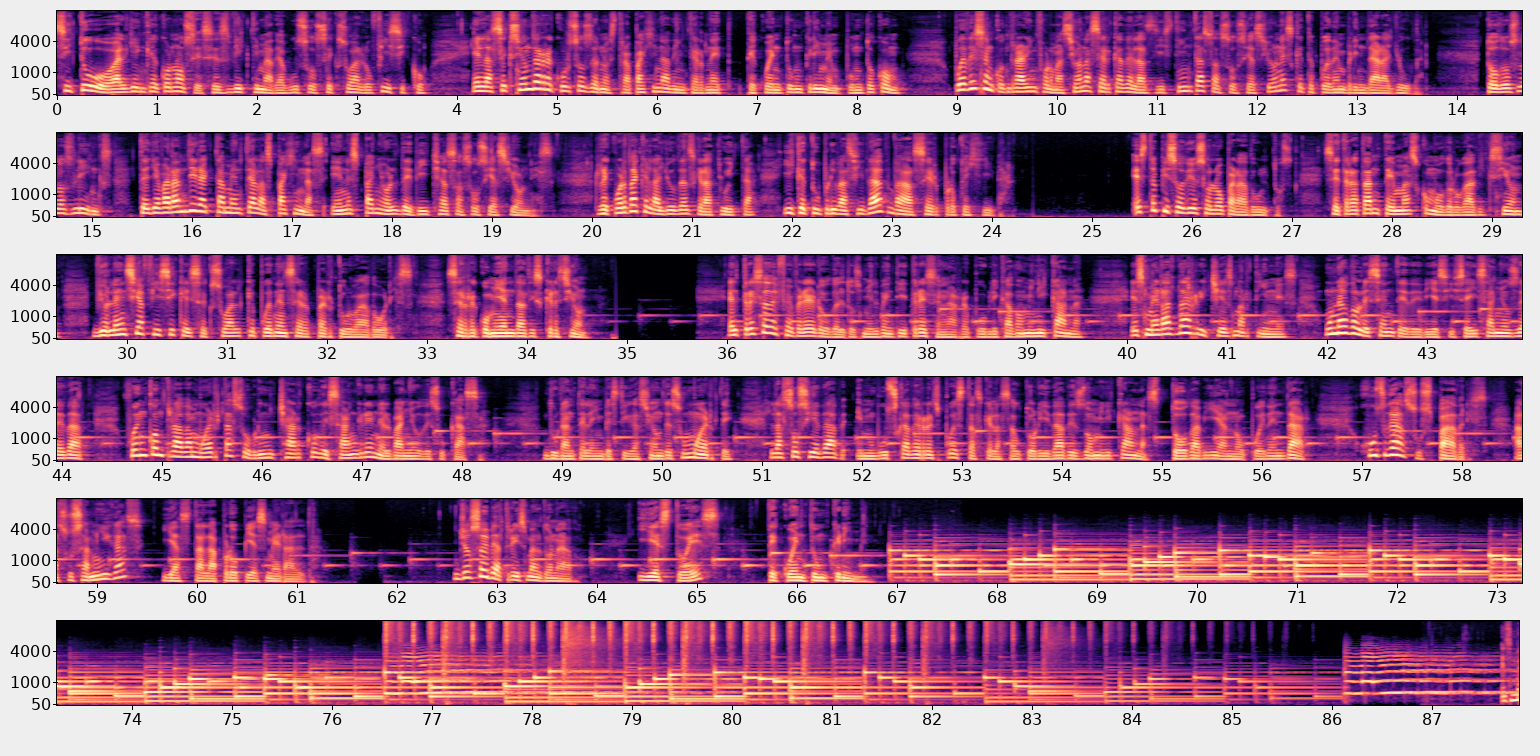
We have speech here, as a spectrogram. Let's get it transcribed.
Si tú o alguien que conoces es víctima de abuso sexual o físico, en la sección de recursos de nuestra página de internet tecuentouncrimen.com puedes encontrar información acerca de las distintas asociaciones que te pueden brindar ayuda. Todos los links te llevarán directamente a las páginas en español de dichas asociaciones. Recuerda que la ayuda es gratuita y que tu privacidad va a ser protegida. Este episodio es solo para adultos. Se tratan temas como drogadicción, violencia física y sexual que pueden ser perturbadores. Se recomienda discreción. El 13 de febrero del 2023 en la República Dominicana, Esmeralda Riches Martínez, una adolescente de 16 años de edad, fue encontrada muerta sobre un charco de sangre en el baño de su casa. Durante la investigación de su muerte, la sociedad, en busca de respuestas que las autoridades dominicanas todavía no pueden dar, juzga a sus padres, a sus amigas y hasta la propia Esmeralda. Yo soy Beatriz Maldonado y esto es Te cuento un crimen.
